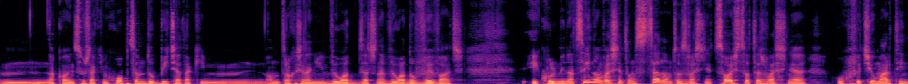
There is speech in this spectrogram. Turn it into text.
mm, na końcu już takim chłopcem do bicia, takim on trochę się na nim wyład, zaczyna wyładowywać. I kulminacyjną właśnie tą sceną to jest właśnie coś, co też właśnie uchwycił Martin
